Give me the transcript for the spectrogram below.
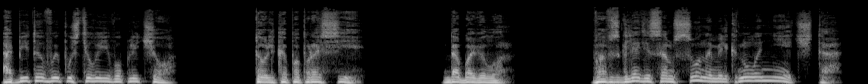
Абита выпустила его плечо. «Только попроси», — добавил он. Во взгляде Самсона мелькнуло нечто.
